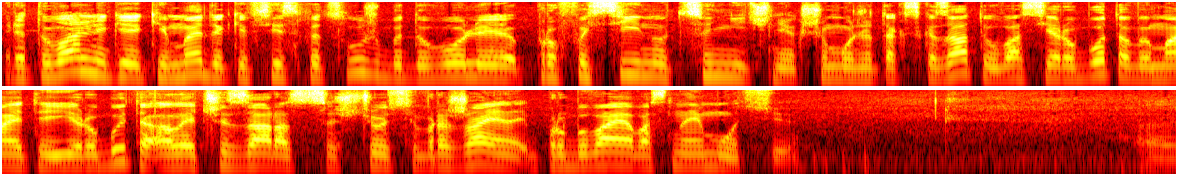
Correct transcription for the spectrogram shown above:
Рятувальники, як і медики, всі спецслужби доволі професійно цинічні, якщо можна так сказати. У вас є робота, ви маєте її робити, але чи зараз щось вражає, пробиває вас на емоцію? Е,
